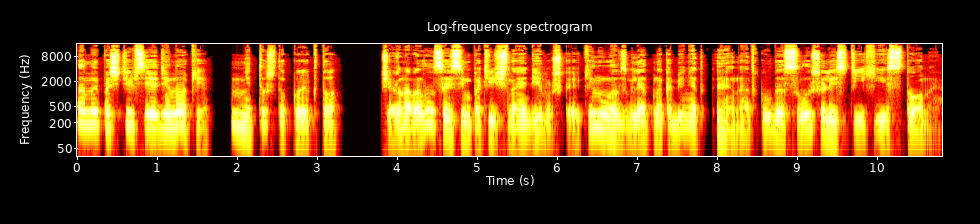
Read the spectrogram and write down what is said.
а мы почти все одиноки. Не то что кое-кто. Черноволосая симпатичная девушка кинула взгляд на кабинет Н, откуда слышались тихие стоны.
